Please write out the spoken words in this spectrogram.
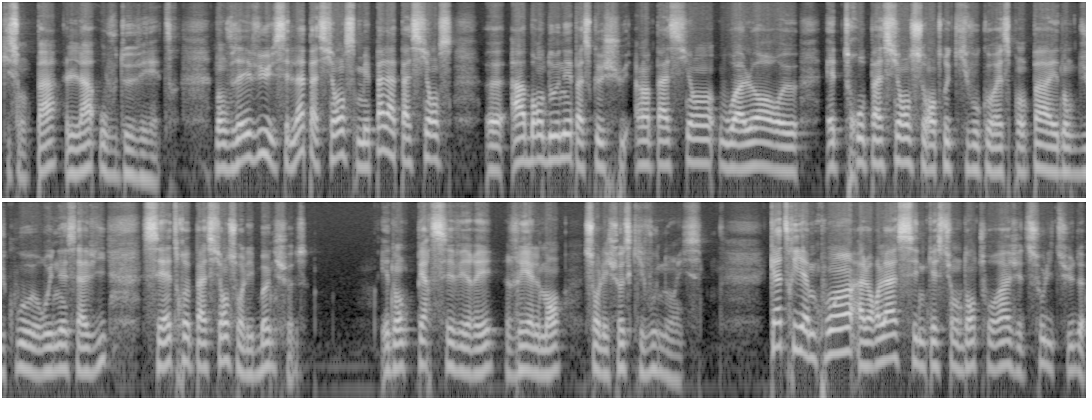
qui sont pas là où vous devez être. Donc vous avez vu, c'est de la patience, mais pas la patience euh, abandonnée parce que je suis impatient ou alors euh, être trop patient sur un truc qui vous correspond pas et donc du coup euh, ruiner sa vie. C'est être patient sur les bonnes choses et donc persévérer réellement sur les choses qui vous nourrissent. Quatrième point, alors là c'est une question d'entourage et de solitude.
